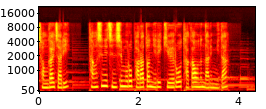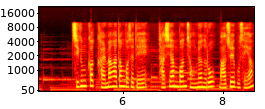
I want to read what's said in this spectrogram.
정갈 자리, 당신이 진심으로 바라던 일이 기회로 다가오는 날입니다. 지금껏 갈망하던 것에 대해 다시 한번 정면으로 마주해 보세요.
